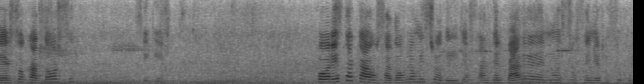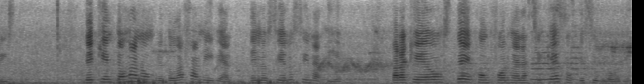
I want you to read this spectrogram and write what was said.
verso 14, siguiente. Por esta causa doblo mis rodillas ante el Padre de nuestro Señor Jesucristo de quien toma nombre toda familia en los cielos y en la tierra, para que os dé conforme a las riquezas de su gloria,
